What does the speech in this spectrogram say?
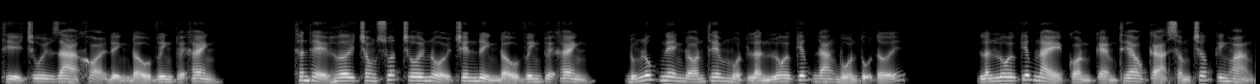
thì chui ra khỏi đỉnh đầu vinh tuệ khanh. Thân thể hơi trong suốt trôi nổi trên đỉnh đầu vinh tuệ khanh, đúng lúc nên đón thêm một lần lôi kiếp đang bốn tụ tới. Lần lôi kiếp này còn kèm theo cả sấm chớp kinh hoàng.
